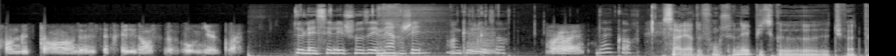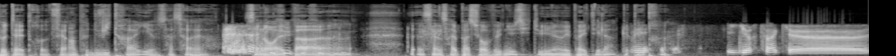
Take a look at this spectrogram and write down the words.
prendre le temps de cette résidence au mieux, quoi. De laisser les choses émerger, en quelque mmh. sorte. Ouais, ouais. D'accord. Ça a l'air de fonctionner puisque tu vas peut-être faire un peu de vitrail. Ça, ça, ça n'aurait pas, ça ne serait pas survenu si tu n'avais pas été là, peut-être. Figure-toi que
